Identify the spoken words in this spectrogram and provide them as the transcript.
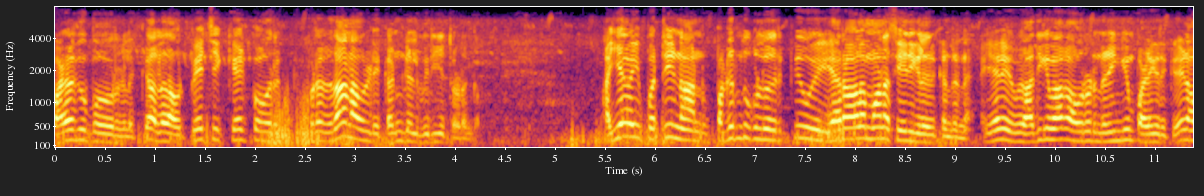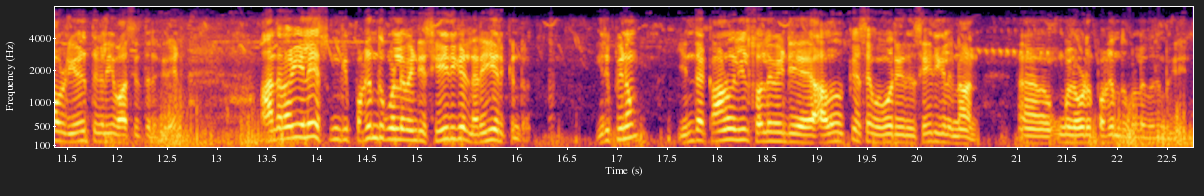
பழகுபவர்களுக்கு அல்லது அவர் பேச்சை கேட்பவருக்கு பிறகுதான் அவருடைய கண்கள் விரிய தொடங்கும். ஐயாவை பற்றி நான் பகிர்ந்து கொள்வதற்கு ஏராளமான செய்திகள் இருக்கின்றன. ஏன் அதிகமாக அவரோடு நெருங்கியும் பழகியிருக்கிறேன் அவருடைய எழுத்துக்களையும் வாசித்திருக்கிறேன். அந்த வகையிலே இங்கே பகிர்ந்து கொள்ள வேண்டிய செய்திகள் நிறைய இருக்கின்றது. இருப்பினும் இந்த காணொலியில் சொல்ல வேண்டிய அளவுக்கு சில ஓரிரு செய்திகளை நான் உங்களோடு பகிர்ந்து கொள்ள விரும்புகிறேன்.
